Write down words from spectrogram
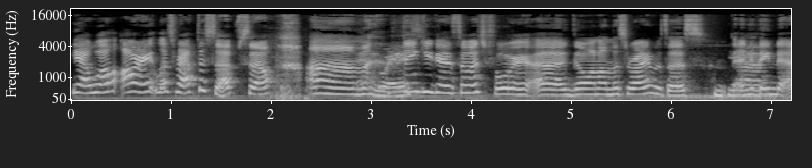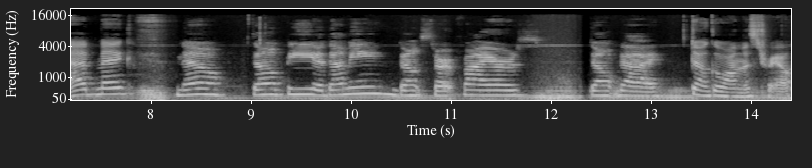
Yeah, well, all right, let's wrap this up. So, um, Anyways. thank you guys so much for uh, going on this ride with us. Yeah. Anything to add, Meg? No, don't be a dummy. Don't start fires. Don't die. Don't go on this trail.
